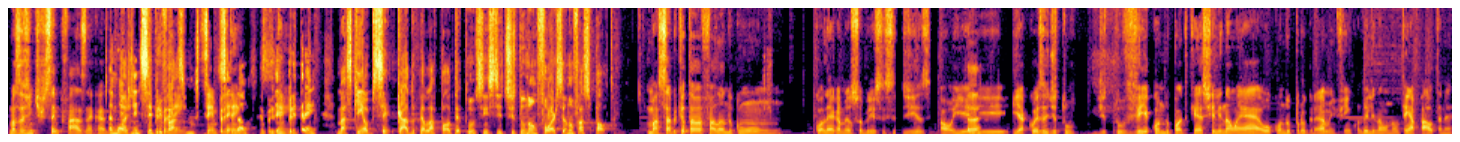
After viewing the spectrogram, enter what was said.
Mas a gente sempre faz, né, cara? Ah, Não, a gente sempre, Sempre faz. tem, sempre Se- tem, não, sempre sempre, tem. tem. Mas quem é obcecado pela pauta é tu. Se, se, se tu não força, eu não faço pauta. Mas sabe que eu tava falando com um colega meu sobre isso esses dias e tal, e, Ah. ele, e a coisa de tu, de tu ver quando o podcast ele não é, ou quando o programa, enfim, quando ele não, não tem a pauta, né?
